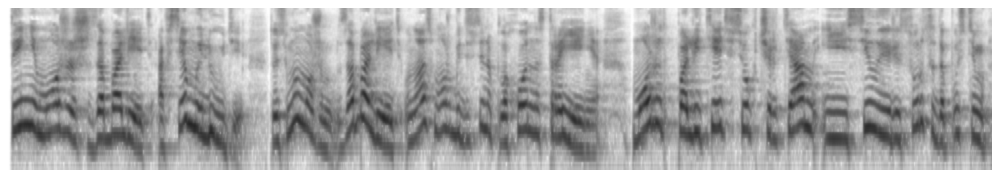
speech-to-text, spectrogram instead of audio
ты не можешь заболеть, а все мы люди. То есть мы можем заболеть, у нас может быть действительно плохое настроение, может полететь все к чертям, и силы и ресурсы, допустим,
